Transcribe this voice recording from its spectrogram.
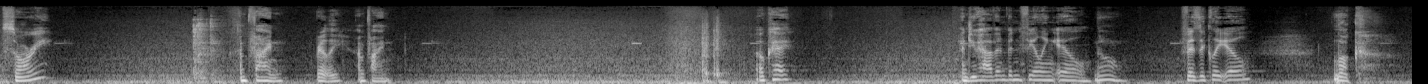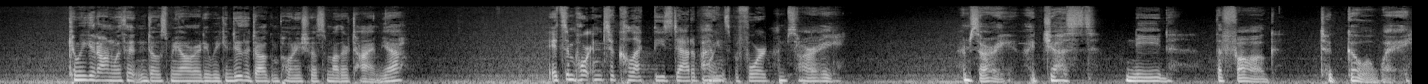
Sorry? I'm fine. Really, I'm fine. Okay. And you haven't been feeling ill? No. Physically ill? Look, can we get on with it and dose me already? We can do the dog and pony show some other time, yeah? It's important to collect these data points before. I'm sorry. I'm sorry. I just need the fog to go away.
